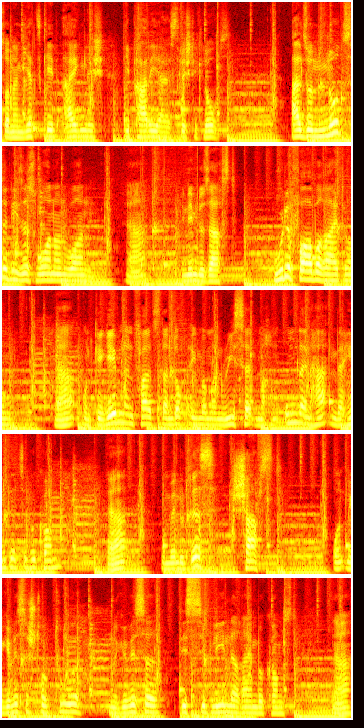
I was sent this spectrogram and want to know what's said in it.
sondern jetzt geht eigentlich die Party ja erst richtig los. Also nutze dieses One-on-One, -on -One, ja, indem du sagst, gute Vorbereitung ja, und gegebenenfalls dann doch irgendwann mal ein Reset machen, um deinen Haken dahinter zu bekommen. Ja. Und wenn du das schaffst und eine gewisse Struktur, eine gewisse Disziplin da reinbekommst, ja,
